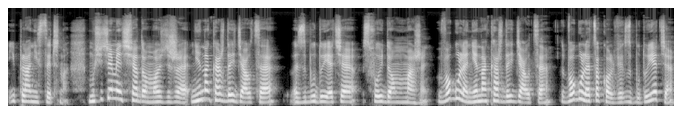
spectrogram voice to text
i planistyczna. Musicie mieć świadomość, że nie na każdej działce zbudujecie swój dom marzeń. W ogóle nie na każdej działce, w ogóle cokolwiek zbudujecie.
